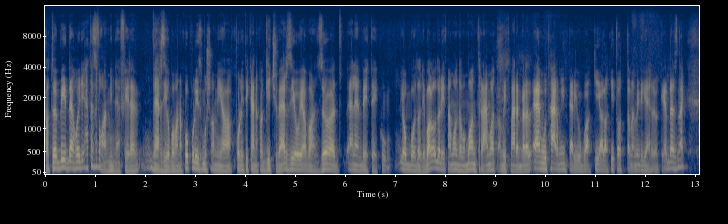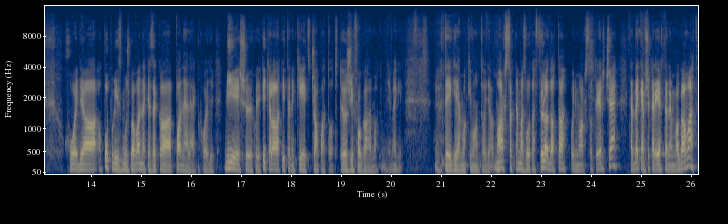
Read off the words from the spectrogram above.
stb. De hogy hát ez van, mindenféle verzióban. Van a populizmus, ami a politikának a gics verziója, van zöld, LMBTQ, jobboldali, baloldali, itt már mondom a mantrámat, amit már ebben az elmúlt három interjúban kialakítottam, mert mindig erről kérdeznek, hogy a, a populizmusban vannak ezek a panelek, hogy mi és ők, hogy ki kell alakítani két csapatot, törzsi fogalmak, ugye megint TGM, aki mondta, hogy a Marxnak nem az volt a föladata, hogy Marxot értse, tehát nekem se kell értenem magamat,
